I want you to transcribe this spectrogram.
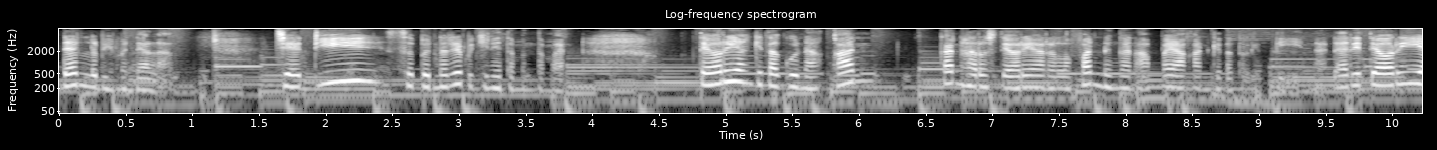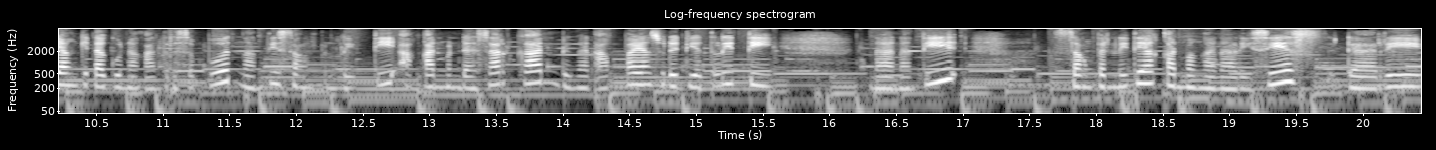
dan lebih mendalam. Jadi, sebenarnya begini teman-teman. Teori yang kita gunakan kan harus teori yang relevan dengan apa yang akan kita teliti. Nah, dari teori yang kita gunakan tersebut, nanti sang peneliti akan mendasarkan dengan apa yang sudah dia teliti. Nah, nanti sang peneliti akan menganalisis dari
